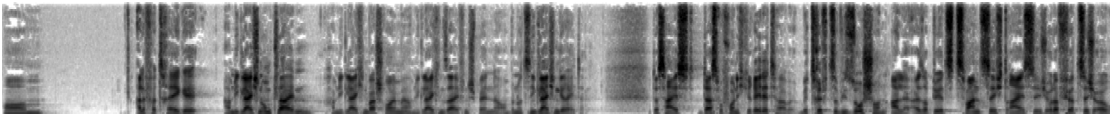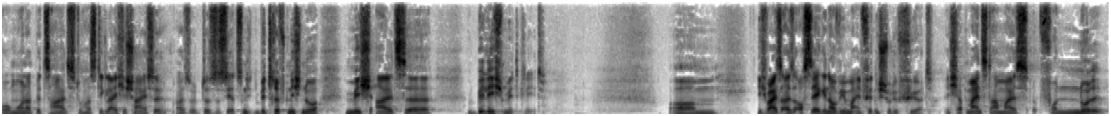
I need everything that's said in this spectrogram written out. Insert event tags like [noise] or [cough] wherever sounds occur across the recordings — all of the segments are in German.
Ähm, alle Verträge haben die gleichen Umkleiden, haben die gleichen Waschräume, haben die gleichen Seifenspender und benutzen die gleichen Geräte. Das heißt, das, wovon ich geredet habe, betrifft sowieso schon alle. Also ob du jetzt 20, 30 oder 40 Euro im Monat bezahlst, du hast die gleiche Scheiße. Also das ist jetzt nicht, betrifft nicht nur mich als äh, Billigmitglied. Ähm, ich weiß also auch sehr genau, wie man ein Fitnessstudio führt. Ich habe meins damals von null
